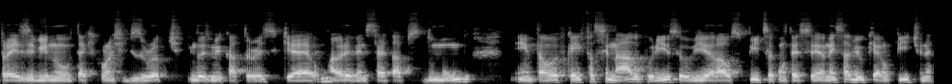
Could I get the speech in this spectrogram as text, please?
para exibir no TechCrunch Disrupt em 2014, que é o maior evento de startups do mundo. Então eu fiquei fascinado por isso. Eu via lá os pitches acontecendo, nem sabia o que era um pitch, né?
